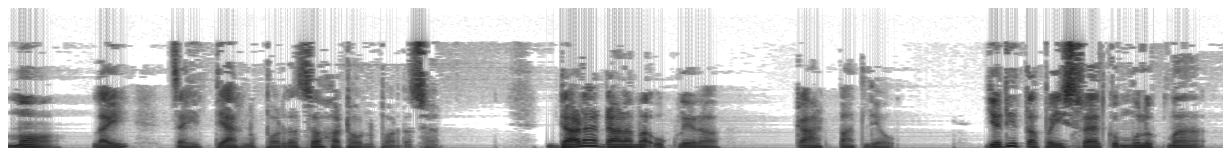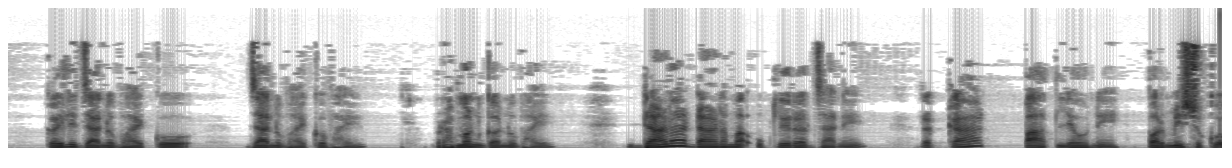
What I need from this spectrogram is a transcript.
मलाई चाहिँ त्याग्नु पर्दछ हटाउनु पर्दछ। डाँडा डाँडामा उक्लेर काठपात ल्याऊ यदि तपाईँ इसरायलको मुलुकमा कहिले जानुभएको जानुभएको भए भ्रमण गर्नु भए डाँडा डाँडामा उक्लेर जाने र काठ पात ल्याउने परमेश्वरको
